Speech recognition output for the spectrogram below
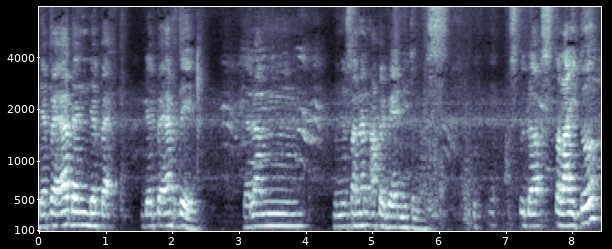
DPR dan DP, DPRD dalam penyusunan APBN itu mas. Sudah setelah itu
